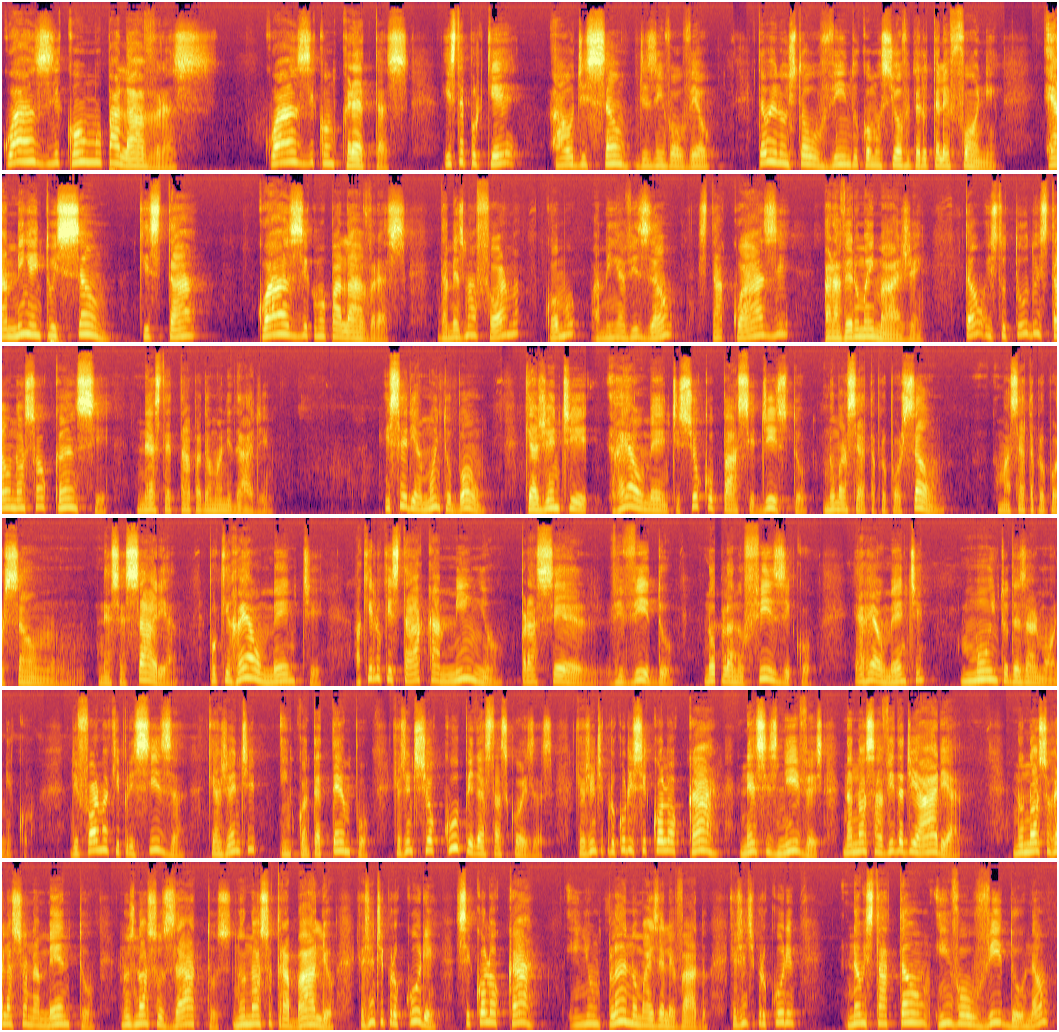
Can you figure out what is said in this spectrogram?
quase como palavras, quase concretas. Isto é porque a audição desenvolveu. Então eu não estou ouvindo como se ouve pelo telefone. É a minha intuição que está quase como palavras, da mesma forma como a minha visão está quase para ver uma imagem. Então, isto tudo está ao nosso alcance nesta etapa da humanidade. E seria muito bom que a gente realmente se ocupasse disto numa certa proporção, uma certa proporção necessária, porque realmente aquilo que está a caminho para ser vivido no plano físico é realmente muito desarmônico. De forma que precisa que a gente, enquanto é tempo, que a gente se ocupe destas coisas, que a gente procure se colocar nesses níveis na nossa vida diária, no nosso relacionamento, nos nossos atos, no nosso trabalho, que a gente procure se colocar em um plano mais elevado, que a gente procure não estar tão envolvido, não,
